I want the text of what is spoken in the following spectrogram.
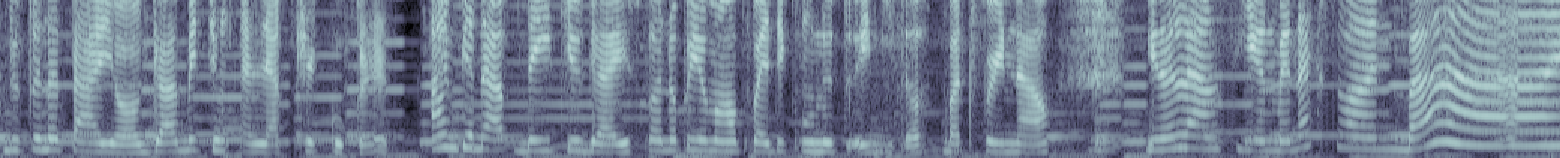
Dito na tayo gamit yung electric cooker. I'm gonna update you guys kung ano pa yung mga pwede kong lutuin dito. But for now, yun na lang. See you in my next one. Bye!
